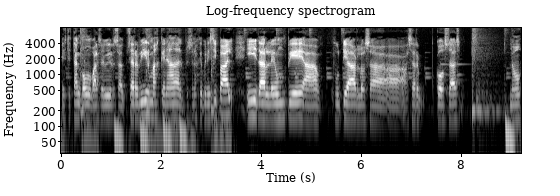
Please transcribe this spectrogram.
Este, están como para servir, servir más que nada al personaje principal y darle un pie a putearlos, a, hacer cosas ¿no?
